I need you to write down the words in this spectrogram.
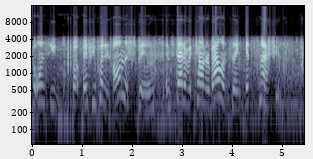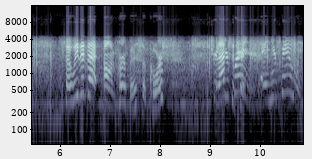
But once you, but if you put it on the spoon instead of it counterbalancing, it smashes. So we did that on purpose, of course. Trick that's your the trick. and your family.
